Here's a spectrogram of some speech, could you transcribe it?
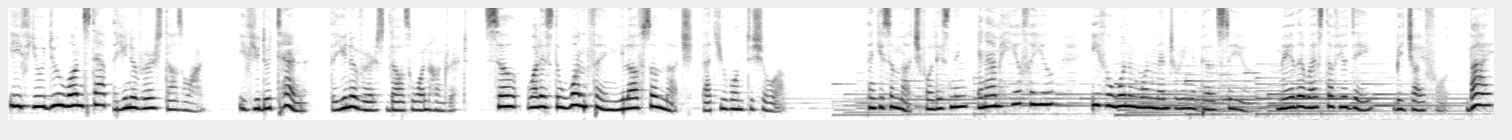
If you do one step, the universe does one. If you do 10, the universe does 100. So, what is the one thing you love so much that you want to show up? Thank you so much for listening, and I'm here for you if a one on one mentoring appeals to you. May the rest of your day be joyful. Bye.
